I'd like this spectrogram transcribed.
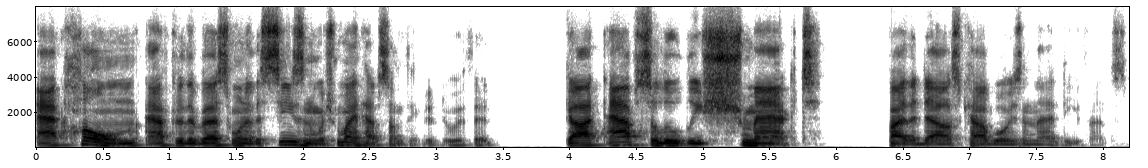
at home after their best win of the season, which might have something to do with it, got absolutely smacked by the Dallas Cowboys in that defense.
